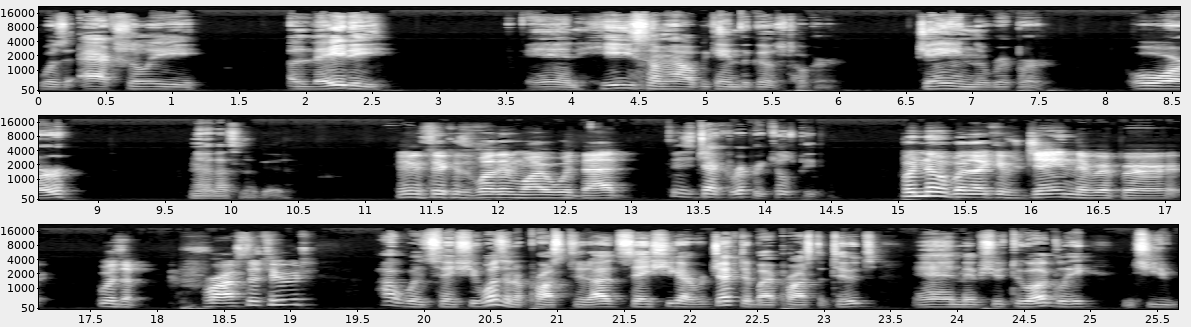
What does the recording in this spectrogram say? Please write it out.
was actually a lady and he somehow became the ghost hooker? Jane the Ripper. Or. No, that's no good. You can say because well then why would that? This Jack the Ripper he kills people. But no, but like if Jane the Ripper was a prostitute, I would say she wasn't a prostitute. I'd say she got rejected by prostitutes, and maybe she was too ugly, and she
